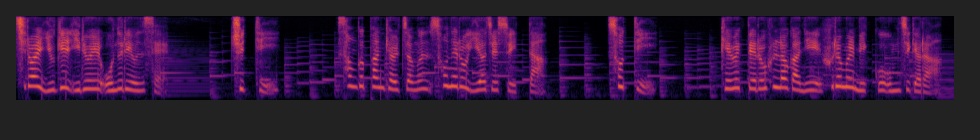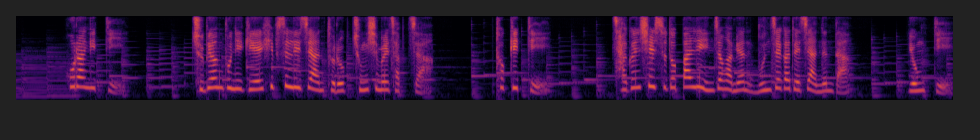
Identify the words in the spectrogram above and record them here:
7월 6일 일요일 오늘의 운세. 쥐띠. 성급한 결정은 손해로 이어질 수 있다. 소띠. 계획대로 흘러가니 흐름을 믿고 움직여라. 호랑이띠. 주변 분위기에 휩쓸리지 않도록 중심을 잡자. 토끼띠. 작은 실수도 빨리 인정하면 문제가 되지 않는다. 용띠.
